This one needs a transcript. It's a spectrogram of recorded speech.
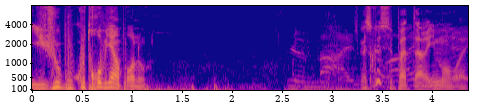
Il joue beaucoup trop bien pour nous. Est-ce que c'est pas Tarim en vrai?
